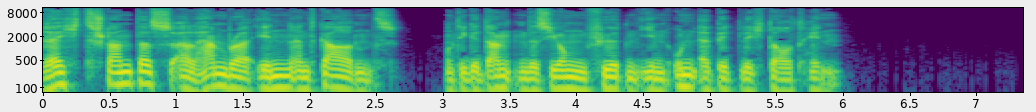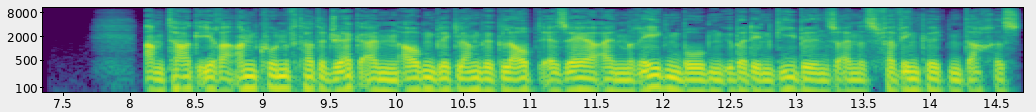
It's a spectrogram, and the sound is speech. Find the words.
Rechts stand das Alhambra Inn and Gardens, und die Gedanken des Jungen führten ihn unerbittlich dorthin. Am Tag ihrer Ankunft hatte Jack einen Augenblick lang geglaubt, er sähe einen Regenbogen über den Giebeln seines verwinkelten Daches,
